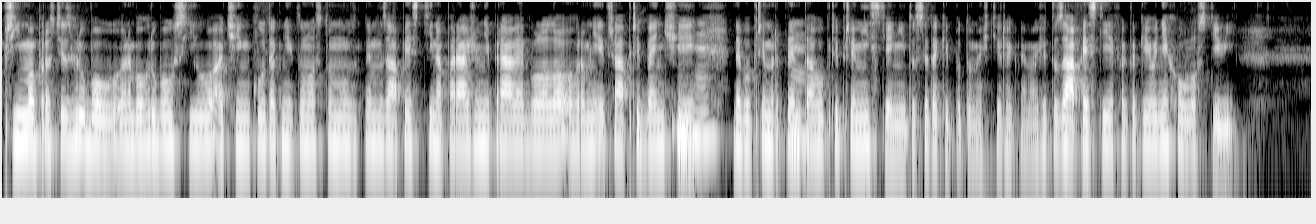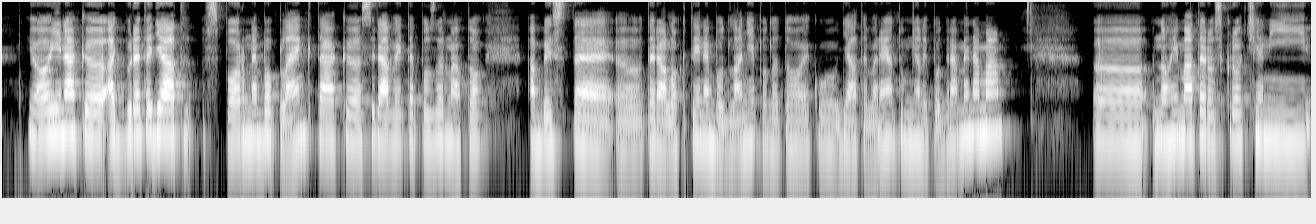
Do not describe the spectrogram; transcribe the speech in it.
přímo prostě s hrubou nebo hrubou sílu a činku, tak mě k tomu, tomu, tomu zápěstí napadá, že mě právě bolelo ohromně i třeba při benči mm-hmm. nebo při mrtvém mm. tahu při přemístění. To si taky potom ještě řekneme. že to zápěstí je fakt taky hodně choulostivý. Jo, jinak eh, ať budete dělat spor nebo plank, tak eh, si dávejte pozor na to, abyste eh, teda lokty nebo dlaně, podle toho, jakou děláte variantu, měli pod ramenama. Nohy máte rozkročený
